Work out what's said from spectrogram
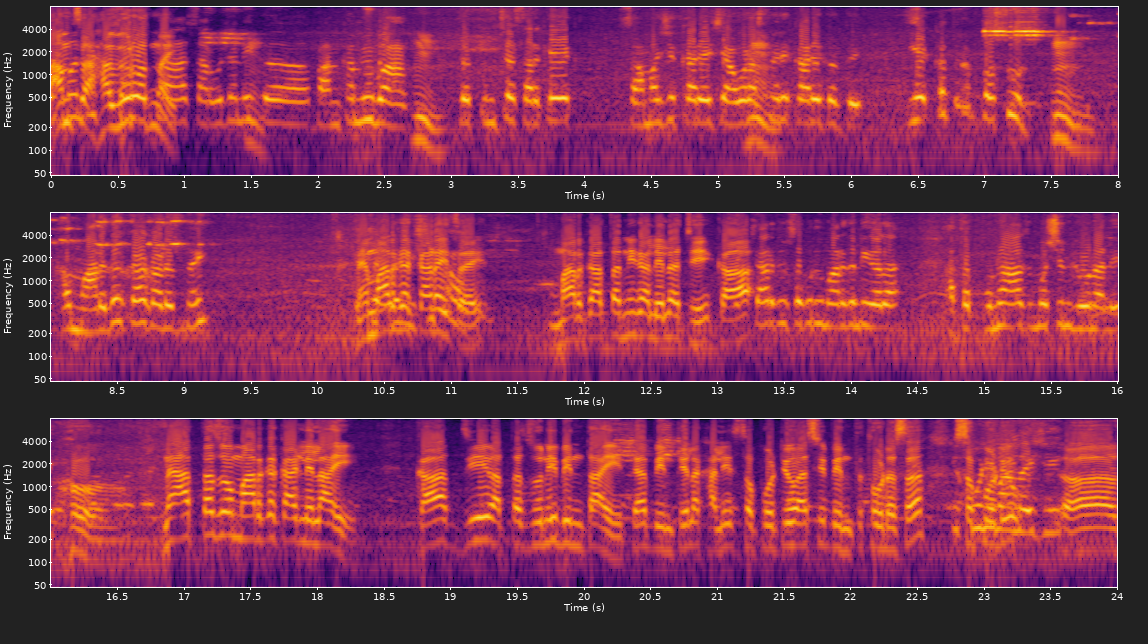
आमचा हा विरोध नाही. सार्वजनिक बांधकाम विभाग. तर तुमच्यासारखे एक सामाजिक कार्याची आवड असणारे कार्यकर्ते एकत्र बसून. हा मार्ग का काढत नाही? नाही मार्ग काढायचा आहे. मार्ग आता निघालेलाच आहे का? चार दिवसापूर्वी मार्ग निघाला. आता पुन्हा आज मशीन घेऊन आले. हो. नाही आता जो मार्ग काढलेला आहे का जी आता जुनी भिंत आहे त्या भिंतीला खाली सपोर्टिव्ह अशी भिंत थोडस बांधायची? सपोर्टिव्ह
